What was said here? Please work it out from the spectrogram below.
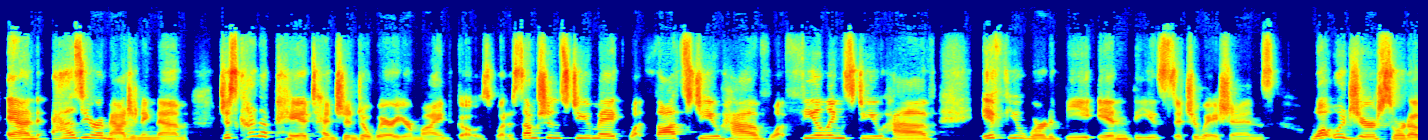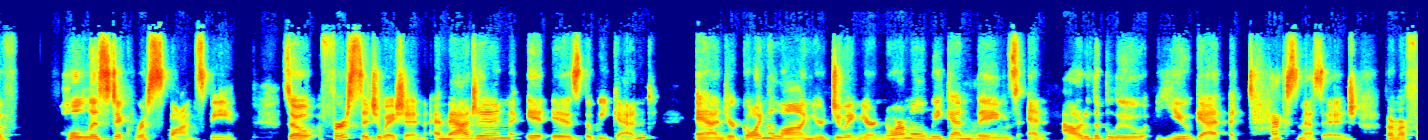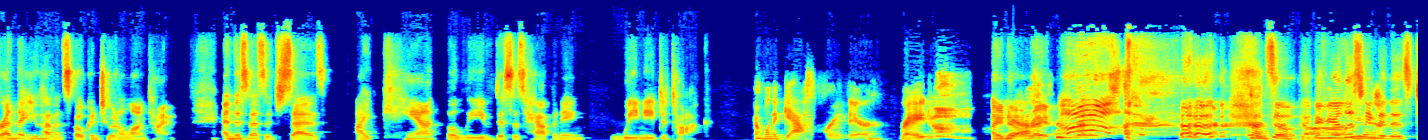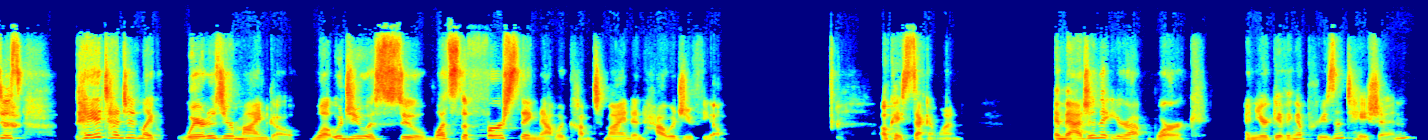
And as you're imagining them, just kind of pay attention to where your mind goes. What assumptions do you make? What thoughts do you have? What feelings do you have? If you were to be in these situations, what would your sort of holistic response be? So, first situation, imagine it is the weekend and you're going along, you're doing your normal weekend mm-hmm. things, and out of the blue, you get a text message from a friend that you haven't spoken to in a long time. And this message says, I can't believe this is happening. We need to talk. I want to gasp right there, right? I know, yeah. right? so if you're listening yeah. to this, just pay attention like where does your mind go? What would you assume? What's the first thing that would come to mind and how would you feel? Okay, second one. Imagine that you're at work and you're giving a presentation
